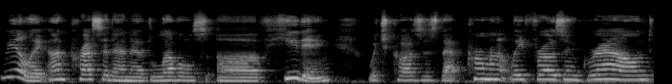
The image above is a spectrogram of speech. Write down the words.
really unprecedented levels of heating, which causes that permanently frozen ground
